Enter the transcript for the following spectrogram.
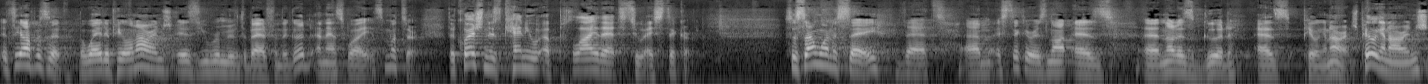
it's the opposite. The way to peel an orange is you remove the bad from the good, and that's why it's mutter. The question is, can you apply that to a sticker? So some want to say that um, a sticker is not as, uh, not as good as peeling an orange. Peeling an orange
